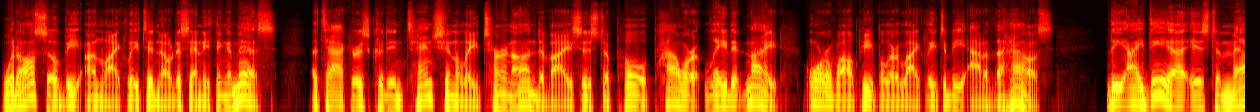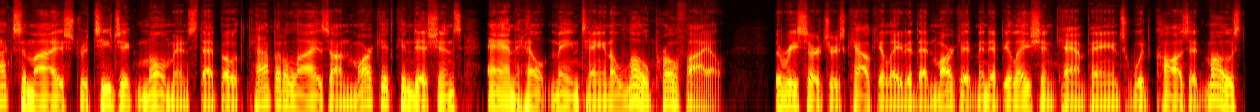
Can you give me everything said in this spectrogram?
would also be unlikely to notice anything amiss. Attackers could intentionally turn on devices to pull power late at night or while people are likely to be out of the house. The idea is to maximize strategic moments that both capitalize on market conditions and help maintain a low profile. The researchers calculated that market manipulation campaigns would cause at most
